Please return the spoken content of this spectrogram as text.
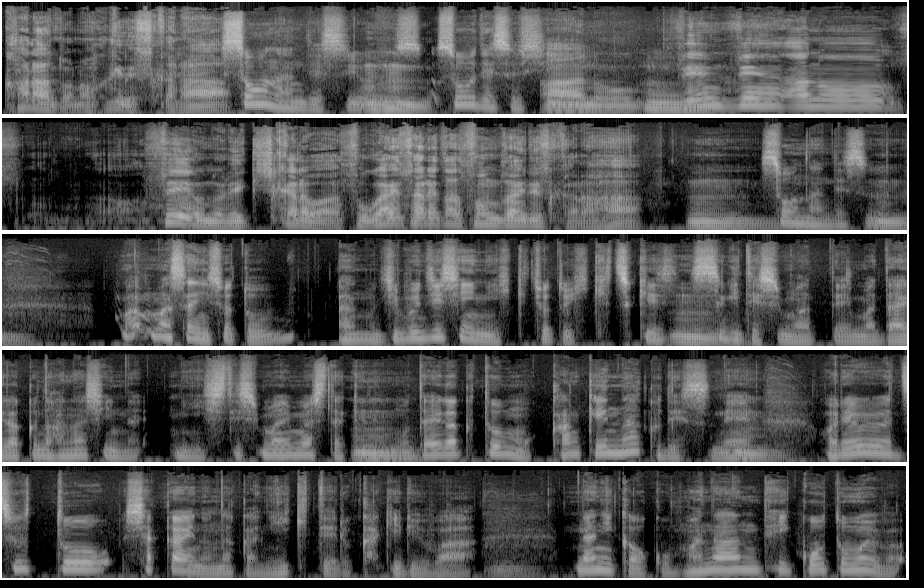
カナダなわけですから。そうなんですよ、うん。そそうですし。あの、うん。全然あの西洋の歴史からは阻害された存在ですから、うん、そうなんです、うんままさにちょっとあの自分自身にちょっと引きつけすぎてしまって、まあ、大学の話になにしてしまいましたけれども、うん。大学とも関係なくですね、うん。我々はずっと社会の中に生きている限りは何かをこう学んでいこうと思えば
